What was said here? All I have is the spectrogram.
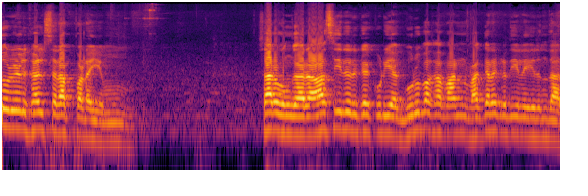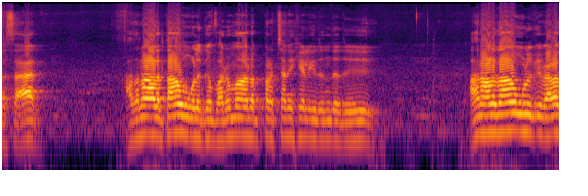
தொழில்கள் சிறப்படையும். சார் உங்கள் ராசியில் இருக்கக்கூடிய குரு பகவான் வக்கரகதியில் இருந்தார் சார். அதனால தான் உங்களுக்கு வருமான பிரச்சனைகள் இருந்தது. அதனால தான் உங்களுக்கு வேலை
